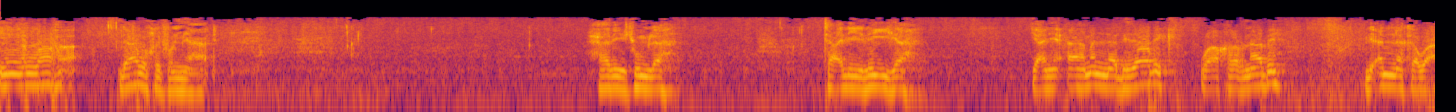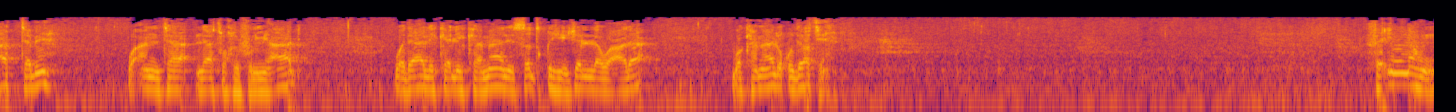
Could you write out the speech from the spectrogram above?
إن الله لا يخلف الميعاد. هذه جملة تعليلية. يعني آمنا بذلك وأقررنا به لأنك وعدت به وأنت لا تخلف الميعاد وذلك لكمال صدقه جل وعلا وكمال قدرته. فإنه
